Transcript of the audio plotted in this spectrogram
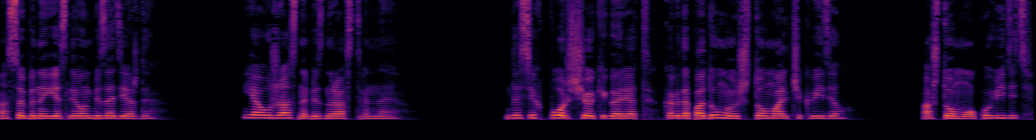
особенно если он без одежды. Я ужасно безнравственная. До сих пор щеки горят, когда подумаю, что мальчик видел. А что мог увидеть?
